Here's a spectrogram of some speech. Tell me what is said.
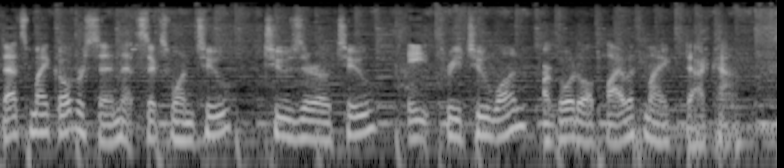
That's Mike Overson at 612 202 8321 or go to applywithmike.com.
